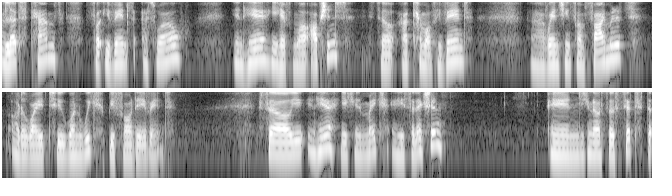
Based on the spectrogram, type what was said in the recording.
alert times for events as well. In here, you have more options. So at time of event, uh, ranging from five minutes all the way to one week before the event. So you, in here, you can make a selection and you can also set the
